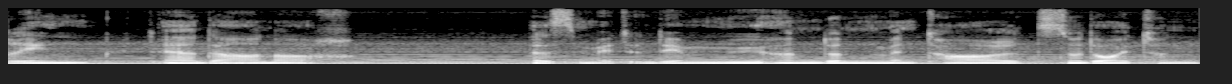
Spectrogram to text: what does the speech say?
ringt er danach, es mit dem mühenden Mental zu deuten,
